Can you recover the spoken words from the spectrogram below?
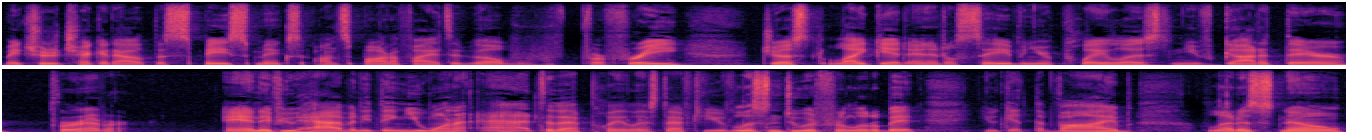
make sure to check it out. The Space Mix on Spotify, it's available for free. Just like it and it'll save in your playlist and you've got it there forever. And if you have anything you want to add to that playlist after you've listened to it for a little bit, you get the vibe, let us know.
